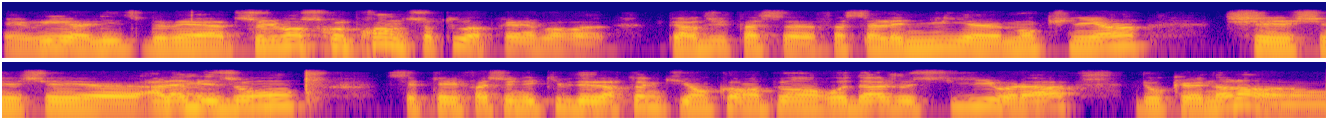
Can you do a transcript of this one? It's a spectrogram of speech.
Et oui, euh, Leeds devait absolument se reprendre, surtout après avoir euh, perdu face, face à l'ennemi mancunien chez, chez, chez, à la maison. C'était face à une équipe d'Everton qui est encore un peu en rodage aussi, voilà. Donc euh, non, non,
